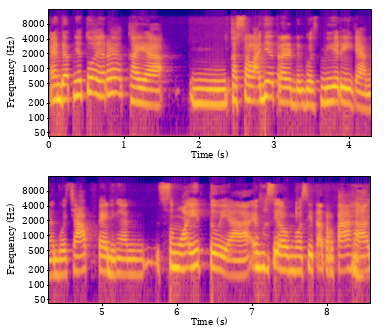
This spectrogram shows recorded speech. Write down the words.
end up-nya tuh akhirnya kayak hmm, kesel aja terhadap diri gue sendiri karena gue capek dengan semua itu ya emosi-emosi tak tertahan.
